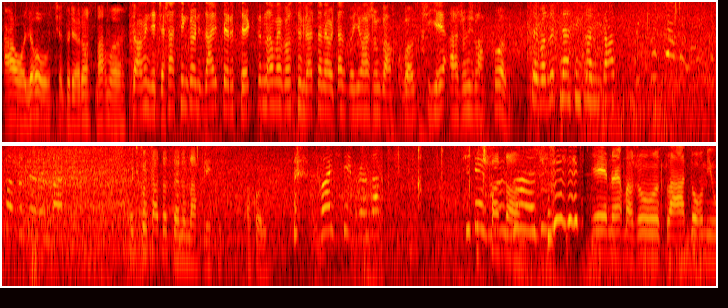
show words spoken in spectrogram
aoleu, ce dureros, mamă. Doamne, deci așa sincronizare perfectă, n-am mai văzut în viața mea. Uitați-vă, eu ajung la colț și ei ajungi la colț. Ai văzut și ne-am sincronizat? Uite cum stau toți în la frite, acolo. Vai, ce te-ai bronzat! Ce te-ai Ce față am? bronzat! Ieri noi am ajuns la Atomiu,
